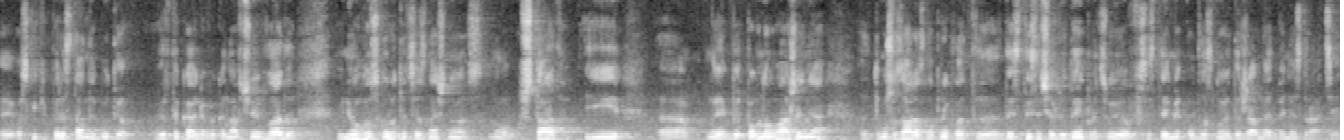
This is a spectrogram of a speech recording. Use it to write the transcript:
е, оскільки перестане бути вертикалю виконавчої влади, в нього скоротиться значно ну, штат і ну, якби повноваження, тому що зараз, наприклад, е, десь тисяча людей працює в системі обласної державної адміністрації.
